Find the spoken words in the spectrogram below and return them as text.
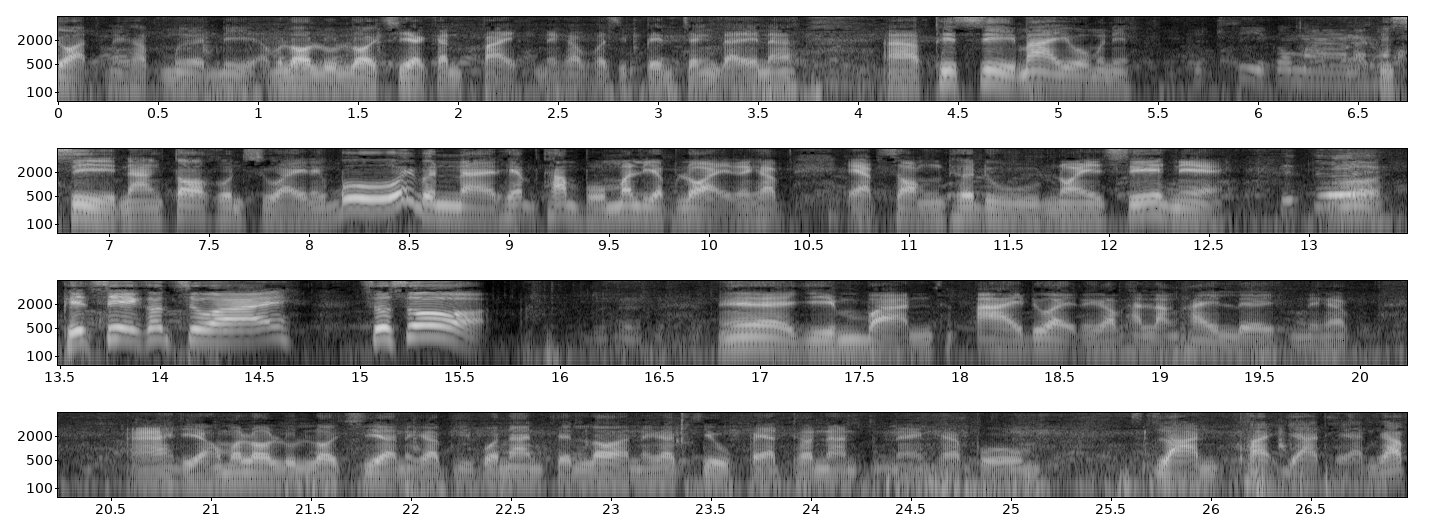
ยอดนะครับมือนี่เอามารอลุ้นรอเชียร์กันไปนะครับว่าสิเป็นจังใดนะอ่าพิซซี่มาอยู่มือนี้พิกซี่ก็มานะครัพิบซซี่นางต้อคนสวยนะบุ้ยเบนนายเทมทำผมมาเรียบร้อยนะครับแอบส่องเธอดูหน่อยสิเนี่ยโอ้พิซซี่คนสวยสู้ๆเนี่ยิ้มหวานอายด้วยนะครับหันหลังให้เลยนะครับอ่าเดี๋ยวเขามารอลุ้นรอเชียร์นะครับอีกบนนั่นเกินรอดนะครับคิวแปดเท่านั้นนะครับผมหลานพระยาแถนครับ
